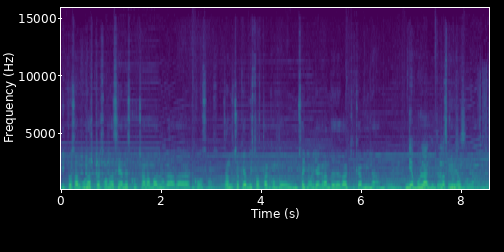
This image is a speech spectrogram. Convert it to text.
Y pues algunas personas se han escuchado en la madrugada cosas. Se han dicho que han visto hasta como un señor ya grande de edad aquí caminando y Deambulando entre las sí, cruces. deambulando.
